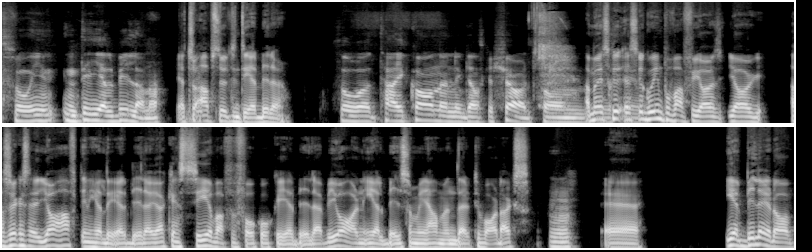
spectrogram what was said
Så in, inte elbilarna? Jag tror absolut inte elbilar. Så Taycanen är ganska körd? Som ja, men jag, ska, jag ska gå in på varför jag, jag Alltså jag, kan säga, jag har haft en hel del elbilar. Jag kan se varför folk åker elbilar. Vi har en elbil som vi använder till vardags. Mm. Eh, elbilar idag...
